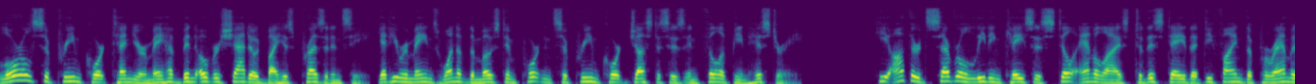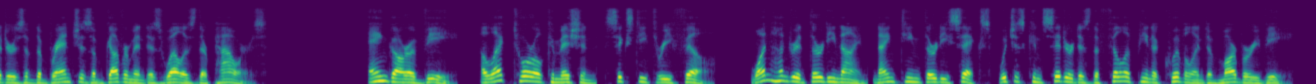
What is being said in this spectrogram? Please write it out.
Laurel's Supreme Court tenure may have been overshadowed by his presidency, yet he remains one of the most important Supreme Court justices in Philippine history. He authored several leading cases still analyzed to this day that defined the parameters of the branches of government as well as their powers. Angara v. Electoral Commission, 63 Phil. 139 1936, which is considered as the Philippine equivalent of Marbury v.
